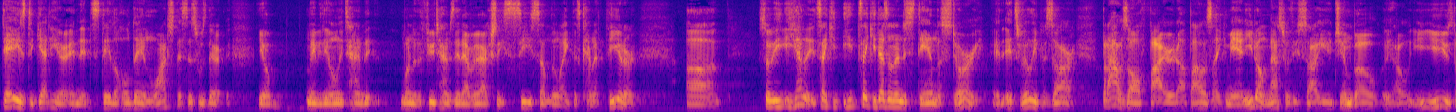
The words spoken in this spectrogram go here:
days to get here, and they'd stay the whole day and watch this. This was their, you know, maybe the only time that one of the few times they'd ever actually see something like this kind of theater. Uh, so he, he kinda, it's like he, it's like he doesn't understand the story. It, it's really bizarre. But I was all fired up. I was like, man, you don't mess with Usagi Yojimbo. You know, you, you used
